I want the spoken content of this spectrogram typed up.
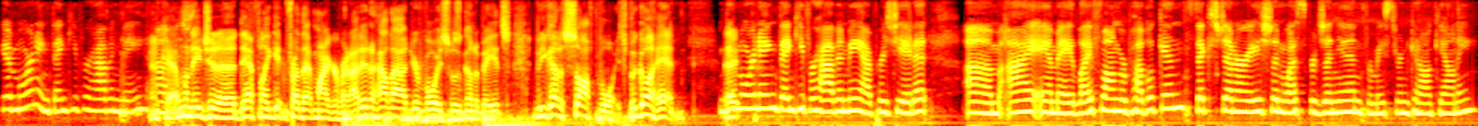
Good morning. Thank you for having me. Okay, um, I'm gonna need you to definitely get in front of that microphone. I didn't know how loud your voice was going to be. It's you got a soft voice, but go ahead. Good morning. Thank you for having me. I appreciate it. Um, I am a lifelong Republican, sixth generation West Virginian from Eastern Kanawha County.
